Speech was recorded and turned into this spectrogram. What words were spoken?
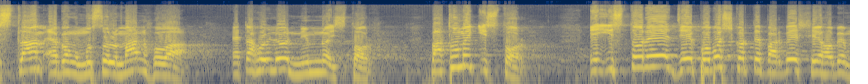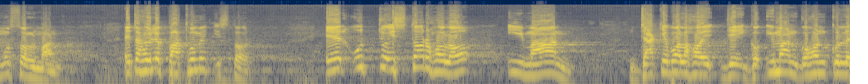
ইসলাম এবং মুসলমান হওয়া। এটা হইল নিম্ন স্তর, প্রাথমিক স্তর। এই স্তরে যে প্রবেশ করতে পারবে সে হবে মুসলমান। এটা হইল প্রাথমিক স্তর। এর উচ্চ স্তর হলো ইমান, যাকে বলা হয় যে ইমান গ্রহণ করলে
